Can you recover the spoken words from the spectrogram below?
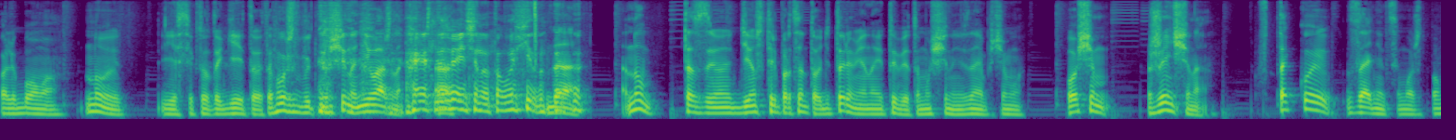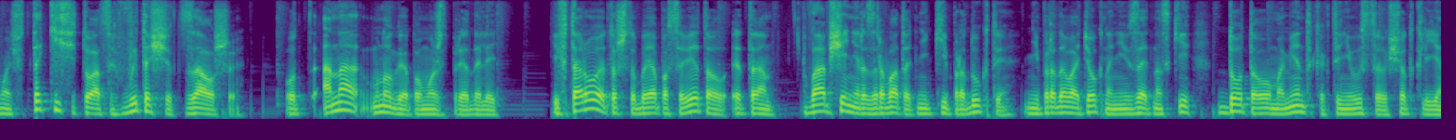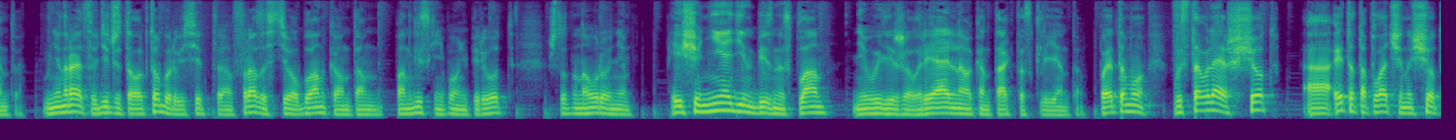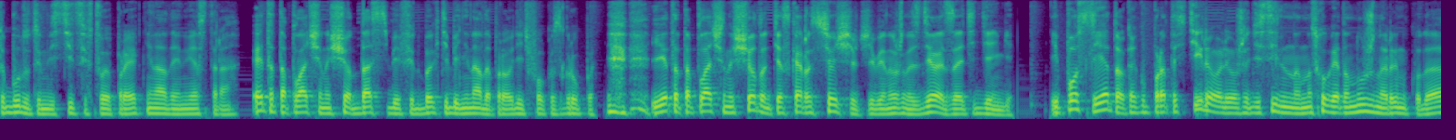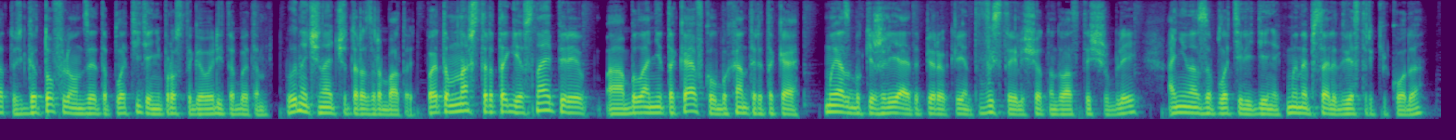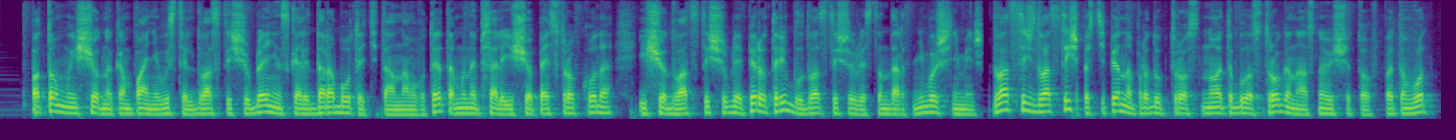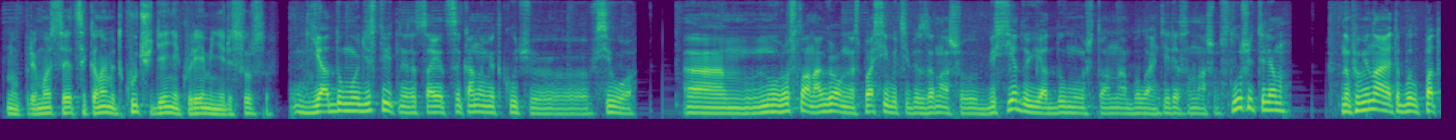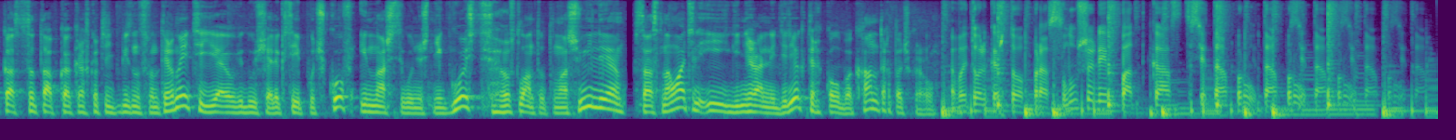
по-любому. Ну, если кто-то гей, то это может быть мужчина, неважно. А если женщина, то мужчина. Да. Ну, 93% аудитории у меня на Ютубе это мужчины, не знаю почему. В общем, женщина в такой заднице может помочь, в таких ситуациях вытащит за уши. Вот она многое поможет преодолеть. И второе, то, что бы я посоветовал, это вообще не разрабатывать никакие продукты, не продавать окна, не вязать носки до того момента, как ты не выставил счет клиенту. Мне нравится в Digital October висит э, фраза Стива Бланка, он там по-английски, не помню перевод, что-то на уровне. Еще ни один бизнес-план не выдержал реального контакта с клиентом. Поэтому выставляешь счет, а этот оплаченный счет и будут инвестиции в твой проект, не надо инвестора. Этот оплаченный счет даст тебе фидбэк, тебе не надо проводить фокус-группы. И этот оплаченный счет, он тебе скажет все, что тебе нужно сделать за эти деньги. И после этого, как вы протестировали уже действительно, насколько это нужно рынку, да, то есть готов ли он за это платить, а не просто говорит об этом, вы начинаете что-то разрабатывать. Поэтому наша стратегия в снайпере а, была не такая, в колбы-хантере такая. Мы азбуки жилья, это первый клиент, выставили счет на 20 тысяч рублей, они нас заплатили денег, мы написали две строки кода, Потом мы еще одной компании выставили 20 тысяч рублей, они сказали, доработайте там нам вот это. Мы написали еще 5 строк кода, еще 20 тысяч рублей. Первый тариф был 20 тысяч рублей стандарт, ни больше, ни меньше. 20 тысяч, 20 тысяч, постепенно продукт рос, но это было строго на основе счетов. Поэтому вот ну, прямой совет сэкономит кучу денег, времени, ресурсов. Я думаю, действительно, этот совет сэкономит кучу э, всего. Эм, ну, Руслан, огромное спасибо тебе за нашу беседу. Я думаю, что она была интересна нашим слушателям. Напоминаю, это был подкаст «Setup. Как раскрутить бизнес в интернете». Я его ведущий Алексей Пучков и наш сегодняшний гость Руслан Татунашвили, сооснователь и генеральный директор callbackhunter.ru. Вы только что прослушали подкаст «Setup.ru». Setup.ru. Setup.ru.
